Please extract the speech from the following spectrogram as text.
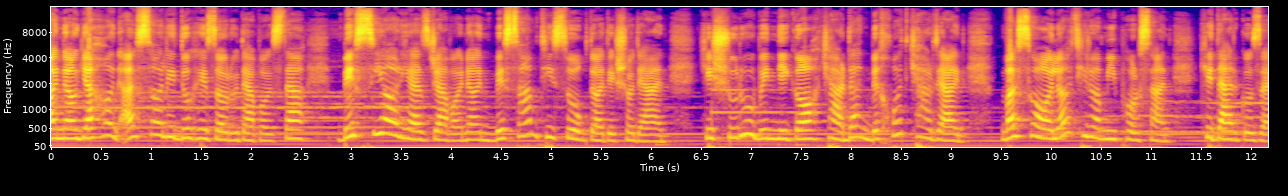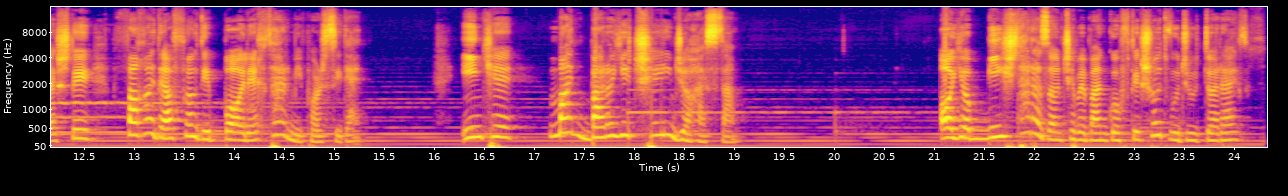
و ناگهان از سال 2012 بسیاری از جوانان به سمتی سوق داده شدند که شروع به نگاه کردن به خود کردند و سوالاتی را می‌پرسند که در گذشته فقط افراد بالغتر میپرسیدند اینکه من برای چه اینجا هستم آیا بیشتر از آنچه به من گفته شد وجود دارد؟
